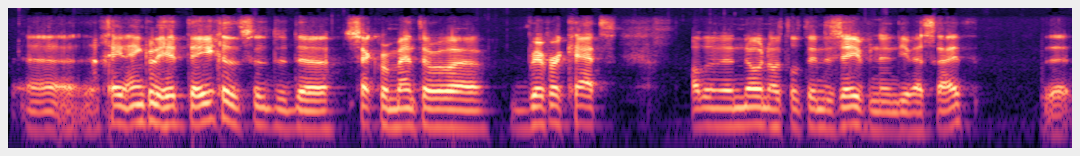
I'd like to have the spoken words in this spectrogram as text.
Eh, geen enkele hit tegen. Dus de, de Sacramento eh, River Cats hadden een no-no tot in de zevende in die wedstrijd. De,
